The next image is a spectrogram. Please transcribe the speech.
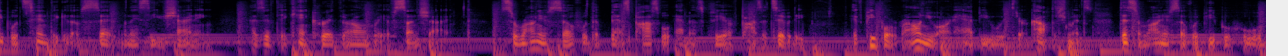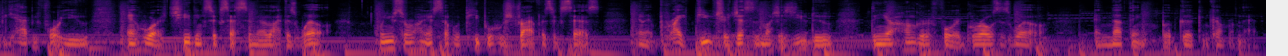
people tend to get upset when they see you shining, as if they can't create their own ray of sunshine. Surround yourself with the best possible atmosphere of positivity. If people around you aren't happy with your accomplishments, then surround yourself with people who will be happy for you and who are achieving success in their life as well. When you surround yourself with people who strive for success and a bright future just as much as you do, then your hunger for it grows as well, and nothing but good can come from that.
